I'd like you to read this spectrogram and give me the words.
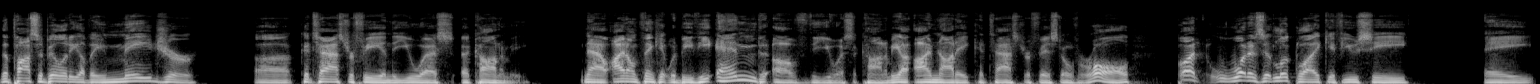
The possibility of a major, uh, catastrophe in the U.S. economy. Now, I don't think it would be the end of the U.S. economy. I, am not a catastrophist overall, but what does it look like if you see a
